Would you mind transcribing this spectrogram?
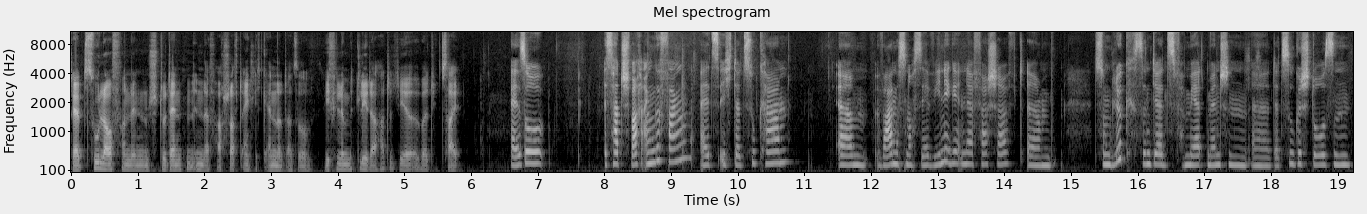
der Zulauf von den Studenten in der Fachschaft eigentlich geändert? Also wie viele Mitglieder hattet ihr über die Zeit? Also es hat schwach angefangen. Als ich dazu kam, ähm, waren es noch sehr wenige in der Fachschaft. Ähm, zum Glück sind jetzt vermehrt Menschen äh, dazugestoßen.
